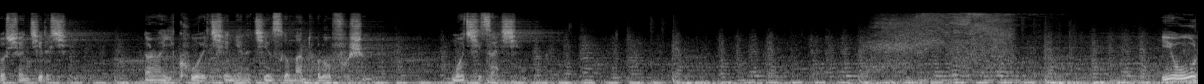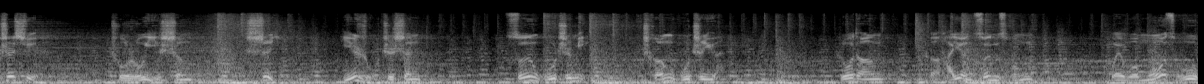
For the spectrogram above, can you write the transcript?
若玄机的心能让已枯萎千年的金色曼陀罗复生，魔气再现，以吾之血，出汝以生，是也；以汝之身，遵吾之命，成吾之愿。汝等可还愿遵从，为我魔族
